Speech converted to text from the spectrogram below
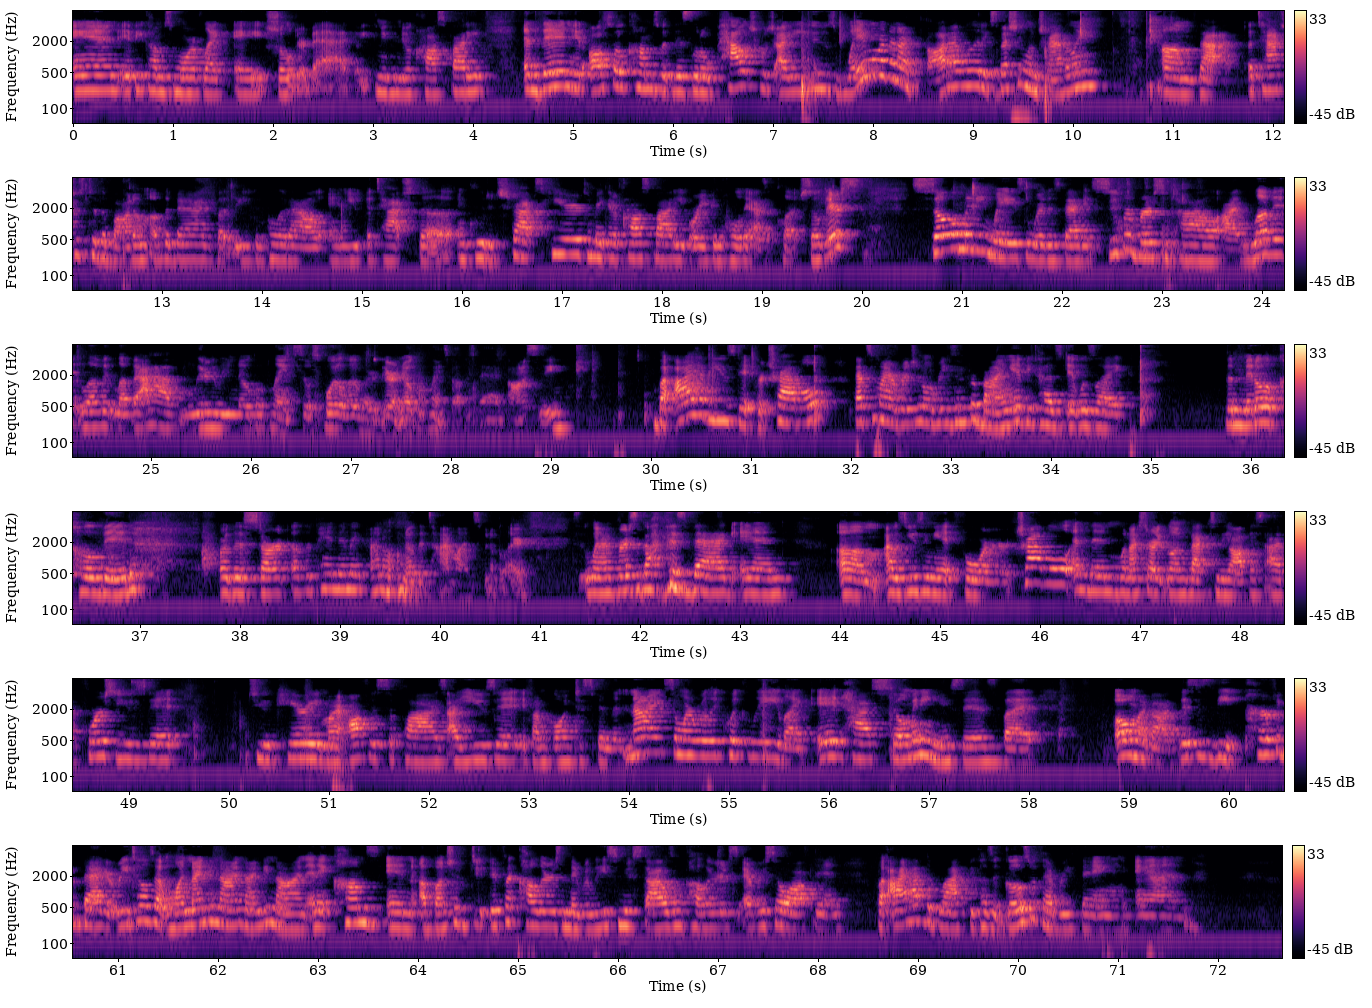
And it becomes more of like a shoulder bag. You can even do a crossbody. And then it also comes with this little pouch, which I use way more than I thought I would, especially when traveling um, that attaches to the bottom of the bag, but you can pull it out and you attach the included straps here to make it a crossbody, or you can hold it as a clutch. So there's so many ways to wear this bag. It's super versatile. I love it, love it, love it. I have literally no complaints. So spoiler alert, there are no complaints about this bag, honestly. But I have used it for travel. That's my original reason for buying it because it was like the middle of COVID or the start of the pandemic. I don't know the timeline, it's been a blur. When I first got this bag and um, I was using it for travel. And then when I started going back to the office, I of course used it to carry my office supplies. I use it if I'm going to spend the night somewhere really quickly. Like it has so many uses, but Oh my God, this is the perfect bag. It retails at $199.99 and it comes in a bunch of different colors and they release new styles and colors every so often. But I have the black because it goes with everything and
